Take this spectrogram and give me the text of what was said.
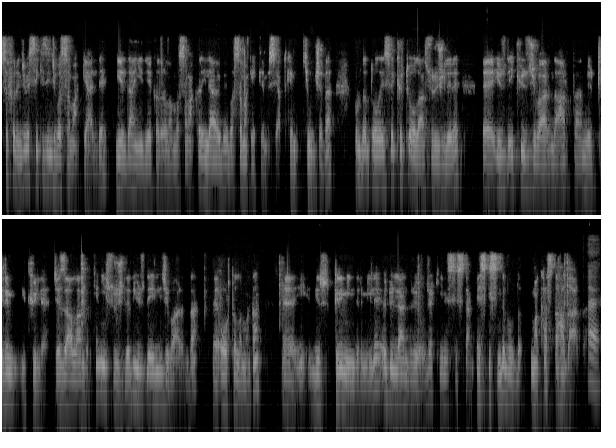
Sıfırıncı ve sekizinci basamak geldi. Birden yediye kadar olan basamaklara ilave bir basamak eklemesi yaptık hem iki uca da. Burada dolayısıyla kötü olan sürücüleri %200 e, civarında artan bir prim yüküyle cezalandırırken iyi sürücüleri de %50 civarında e, ortalamadan e, bir prim indirimiyle ödüllendiriyor olacak yeni sistem. Eskisinde bu makas daha dardı. Evet.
